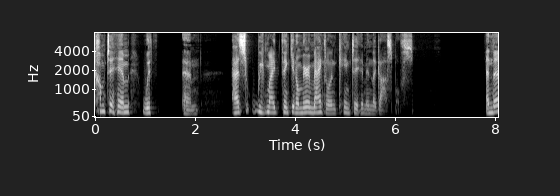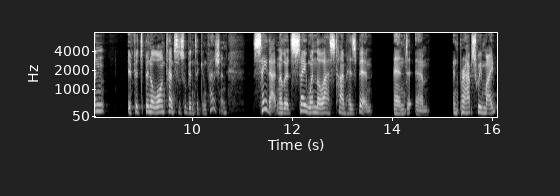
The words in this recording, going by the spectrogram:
Come to him with, um, as we might think, you know, Mary Magdalene came to him in the Gospels. And then, if it's been a long time since we've been to confession, say that. In other words, say when the last time has been. And, um, and perhaps we might,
